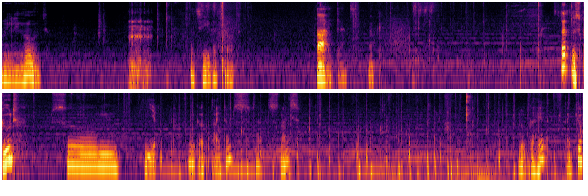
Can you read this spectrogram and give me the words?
Really good. Let's see that out. Ah, I can't see. Okay. That was good. So, mm, yep, we got items. That's nice. Look ahead. Thank you.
